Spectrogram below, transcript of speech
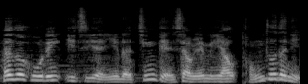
还和胡玲一起演绎了经典校园民谣《同桌的你》。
